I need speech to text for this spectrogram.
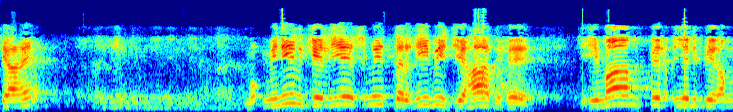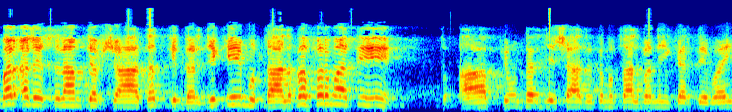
کیا ہے؟ مؤمنین کے لیے اس میں ترغیبی جہاد ہے کہ امام یعنی پیغمبر علیہ السلام جب شہادت کے درجے کے مطالبہ فرماتے ہیں تو آپ کیوں درجے شہادت کا مطالبہ نہیں کرتے بھائی؟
